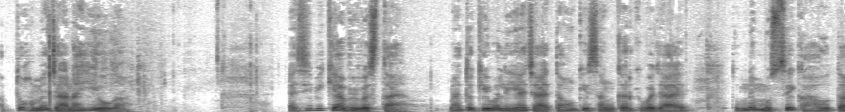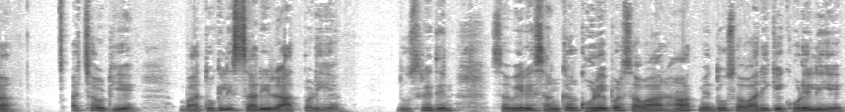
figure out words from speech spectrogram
अब तो हमें जाना ही होगा। ऐसी भी क्या व्यवस्था है? मैं तो केवल यह चाहता हूँ कि शंकर के बजाय तुमने मुझसे कहा होता अच्छा उठिए, बातों के लिए सारी रात पड़ी है। दूसरे दिन सवेरे शंकर घोड़े पर सवार हाथ में दो सवारी के घोड़े लिए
